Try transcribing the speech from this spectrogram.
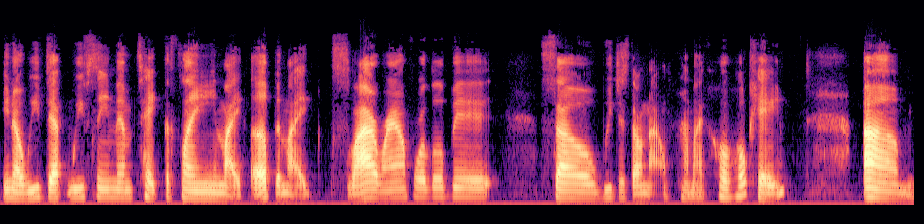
You know, we've def- we've seen them take the plane like up and like fly around for a little bit. So we just don't know. I'm like, oh, okay. Um,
